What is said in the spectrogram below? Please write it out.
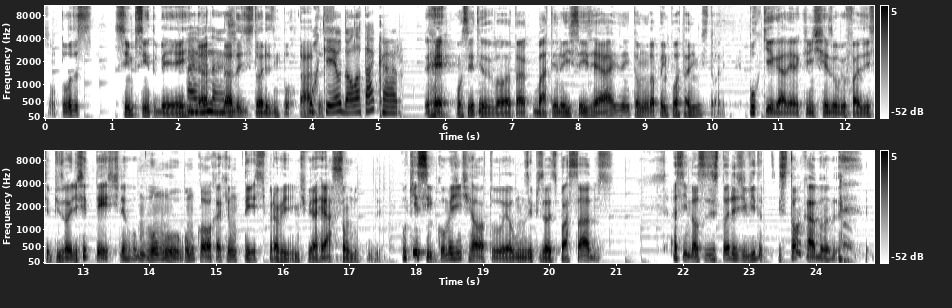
São todas 100% BR, é na- nada de histórias importadas. Porque o dólar tá caro. É, com certeza. O dólar tá batendo aí 6 reais, né? então não dá pra importar nenhuma história. Por que, galera, que a gente resolveu fazer esse episódio? Esse teste, né? Vamos, vamos, vamos colocar aqui um teste pra ver, a gente ver a reação do público. Porque, assim, como a gente relatou em alguns episódios passados, assim, nossas histórias de vida estão acabando.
